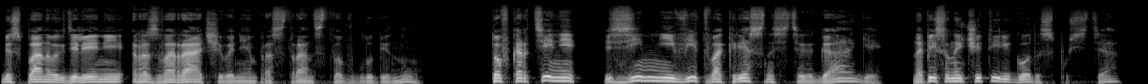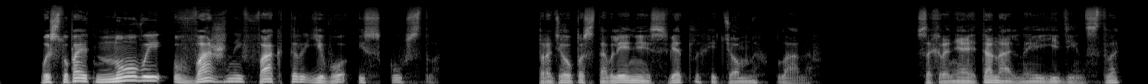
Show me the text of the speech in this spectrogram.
без плановых делений разворачиванием пространства в глубину, то в картине «Зимний вид в окрестностях Гаги», написанной четыре года спустя, выступает новый важный фактор его искусства противопоставление светлых и темных планов. Сохраняя тональное единство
